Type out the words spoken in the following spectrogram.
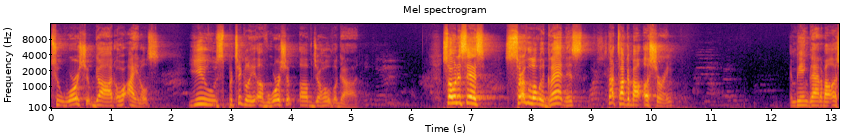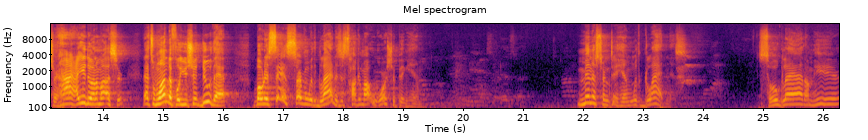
to worship God or idols, used particularly of worship of Jehovah God. So when it says serve the Lord with gladness, it's not talking about ushering. And being glad about ushering. Hi, how you doing? I'm an usher. That's wonderful. You should do that. But when it says serving with gladness, it's talking about worshiping him. Ministering to him with gladness. So glad I'm here.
